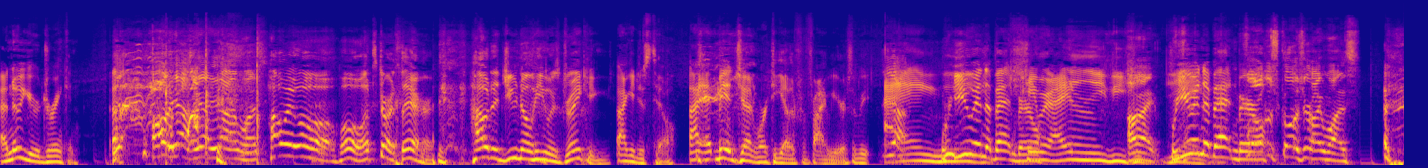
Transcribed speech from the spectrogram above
I knew you were drinking. Oh yeah, yeah, yeah. I was. How, wait, whoa, whoa, whoa, let's start there. How did you know he was drinking? I could just tell. I, me and Judd worked together for five years. I mean, Were you in the bat and barrel? All right. Were you in the bat and Full barrel? disclosure, I was. Full disclosure,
